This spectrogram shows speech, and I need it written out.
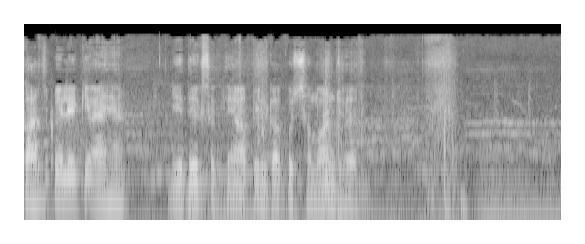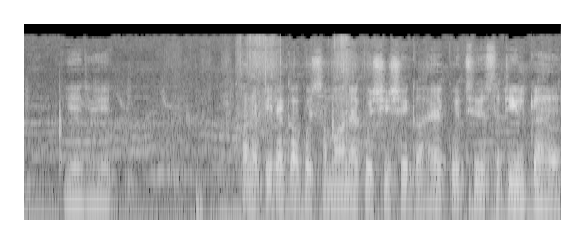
कर्ज पे लेके आए हैं। ये देख सकते हैं आप, इनका कुछ सामान जो है, ये जो है खाने पीने का कुछ सामान है कुछ शीशे का है, कुछ स्टील का है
